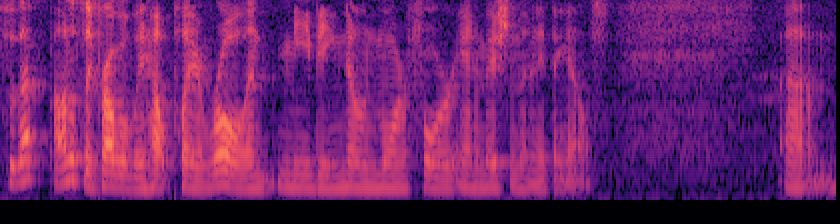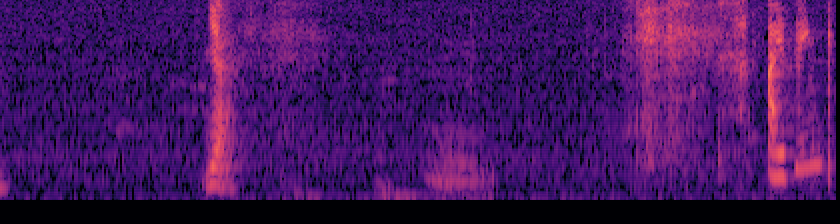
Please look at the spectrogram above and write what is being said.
So that honestly probably helped play a role in me being known more for animation than anything else. Um, yeah. I think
